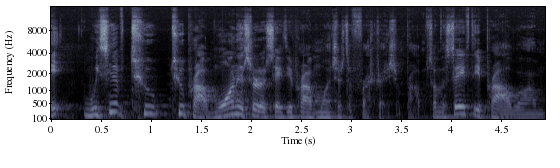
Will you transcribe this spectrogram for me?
it, we seem to have two, two problems. One is sort of a safety problem, one's just a frustration problem. So on the safety problem,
